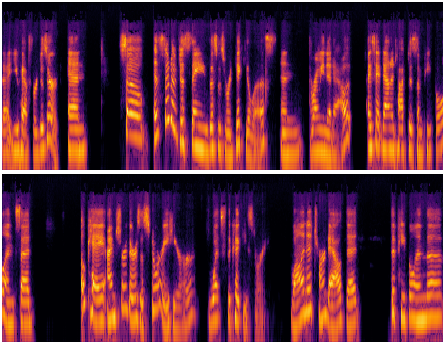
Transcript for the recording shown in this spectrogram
that you have for dessert. And so instead of just saying this is ridiculous and throwing it out, I sat down and talked to some people and said, okay, I'm sure there's a story here. What's the cookie story? Well, and it turned out that the people in the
